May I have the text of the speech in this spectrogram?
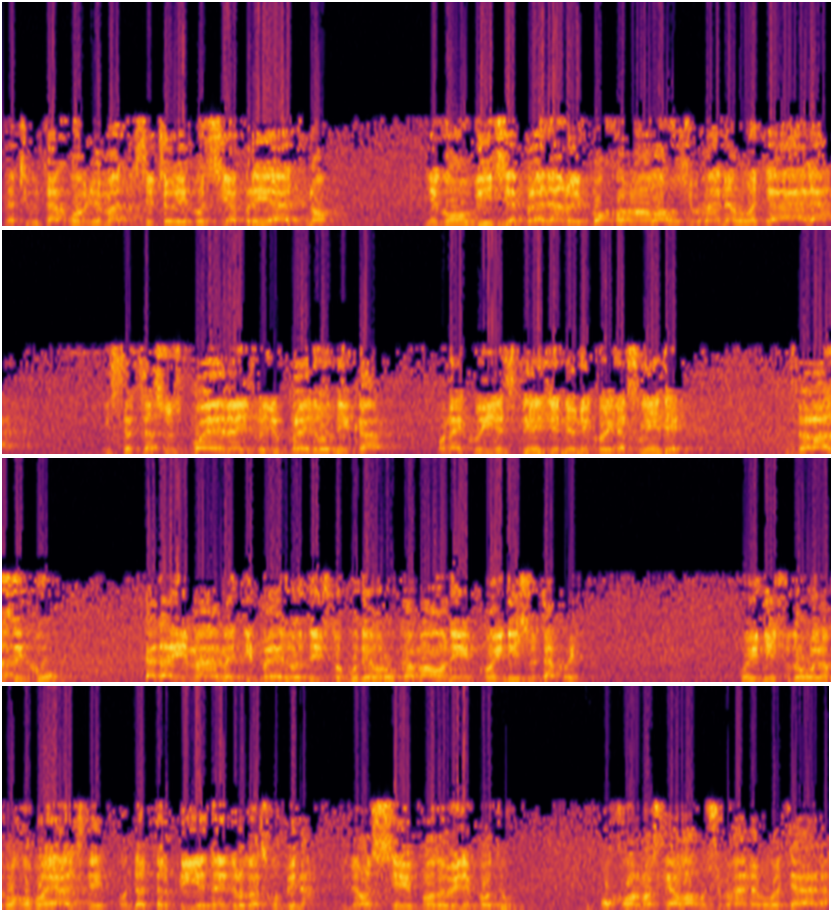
Znači u takvom džematu se čovjek osjeća prijatno. Njegovo biće predano i pokorno Allahu subhanahu wa ta'ala i srca su spojena između predvodnika onaj koji je slijeđen i oni koji ga slijede. Za razliku kada imamet i predvodništvo bude u rukama oni koji nisu takvi koji nisu dovoljno Boga bojazni onda trpi jedna i druga skupina. I ne osjećaju plodovi ljepotu u pokornosti Allahu subhanahu wa ta'ala.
